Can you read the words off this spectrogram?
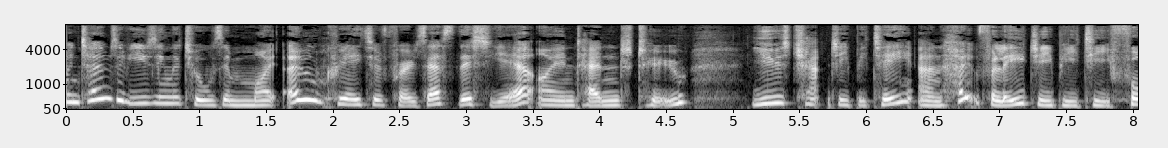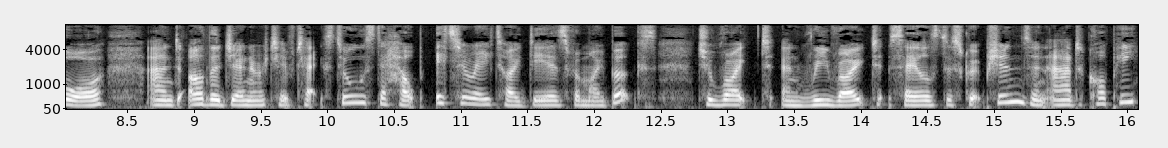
in terms of using the tools in my own creative process this year, I intend to use ChatGPT and hopefully GPT 4 and other generative text tools to help iterate ideas for my books, to write and rewrite sales descriptions and ad copy,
